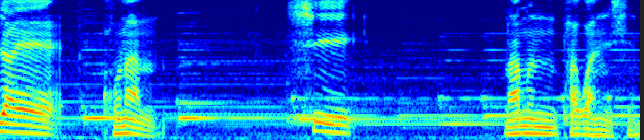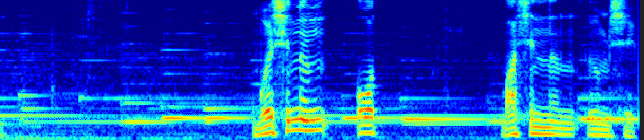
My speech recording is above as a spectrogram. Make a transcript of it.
자의 고난 시 남은 박완신 멋있는 옷 맛있는 음식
